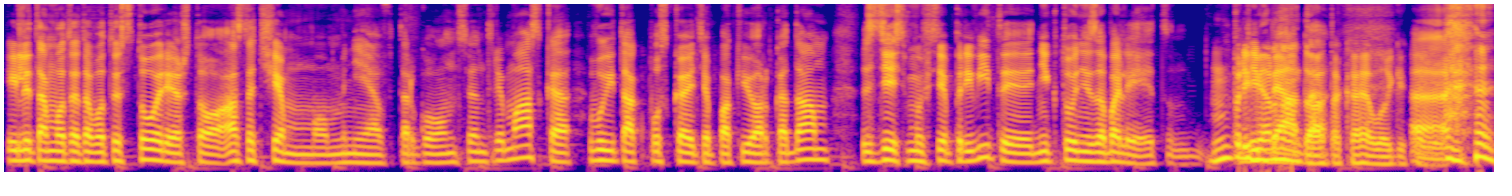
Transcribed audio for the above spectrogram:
или там вот эта вот история, что а зачем мне в торговом центре маска, вы и так пускаете по QR-кодам, здесь мы все привиты, никто не заболеет. Ну, примерно, Ребята, да, такая логика. э,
